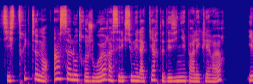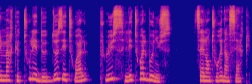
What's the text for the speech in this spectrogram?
Si strictement un seul autre joueur a sélectionné la carte désignée par l'éclaireur, ils marquent tous les deux deux étoiles plus l'étoile bonus, celle entourée d'un cercle,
